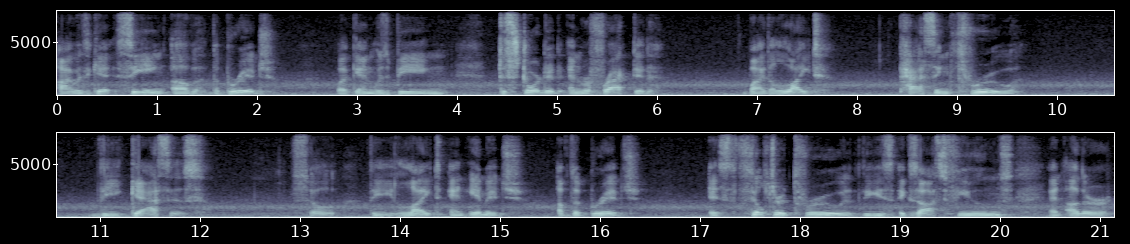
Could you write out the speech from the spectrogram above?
I was get, seeing of the bridge again was being distorted and refracted by the light passing through the gases. So the light and image of the bridge is filtered through these exhaust fumes and other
